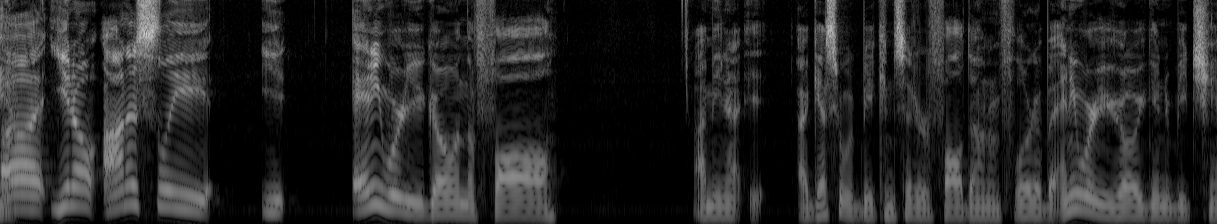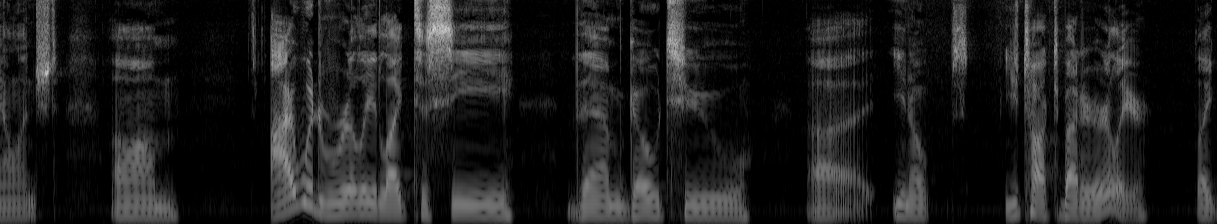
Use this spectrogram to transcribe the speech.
Uh, you know, honestly, you, anywhere you go in the fall, I mean, I, I guess it would be considered fall down in Florida, but anywhere you go, you're going to be challenged. Um, I would really like to see them go to, uh, you know, you talked about it earlier, like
